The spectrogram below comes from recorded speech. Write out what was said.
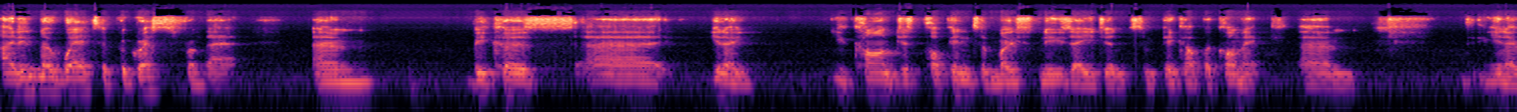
I didn't know where to progress from there. Um, because uh, you know you can't just pop into most news agents and pick up a comic. Um, you know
